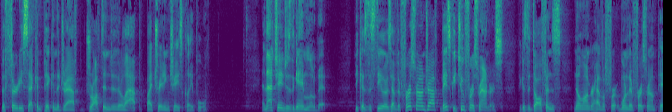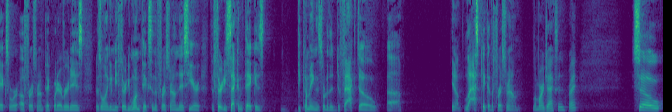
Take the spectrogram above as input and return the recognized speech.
the 32nd pick in the draft dropped into their lap by trading Chase Claypool. And that changes the game a little bit because the Steelers have their first round draft, basically two first rounders, because the Dolphins no longer have a fir- one of their first round picks or a first round pick, whatever it is. There's only going to be 31 picks in the first round this year. The 32nd pick is becoming sort of the de facto, uh, you know, last pick of the first round. Lamar Jackson, right? So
